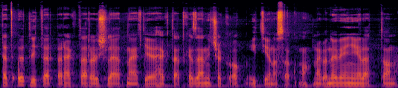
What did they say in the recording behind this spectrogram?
Tehát 5 liter per hektárral is lehetne egy hektárt kezelni, csak a, itt jön a szakma. Meg a növényélettan,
